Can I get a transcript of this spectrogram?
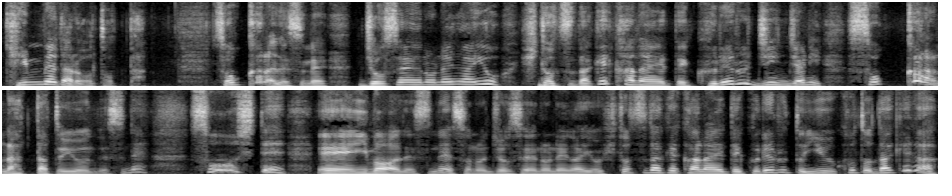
金メダルを取った。そっからですね、女性の願いを一つだけ叶えてくれる神社にそっからなったというんですね。そうして、えー、今はですね、その女性の願いを一つだけ叶えてくれるということだけが、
